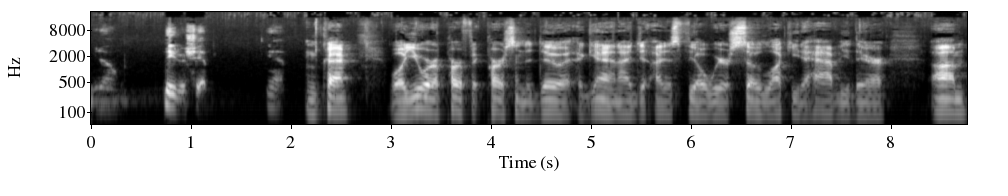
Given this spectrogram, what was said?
you know, leadership. Yeah. Okay. Well, you were a perfect person to do it. Again, I, I just feel we're so lucky to have you there. Um,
